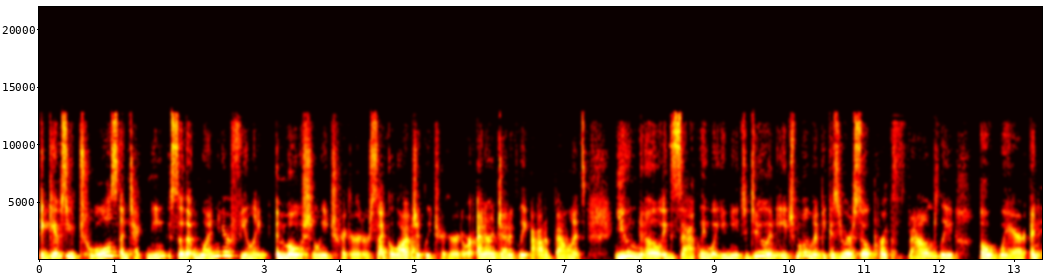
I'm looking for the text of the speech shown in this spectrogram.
It gives you tools and techniques so that when you're feeling emotionally triggered or psychologically triggered or energetically out of balance, you know exactly what you need to do in each moment because you are so profoundly aware and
